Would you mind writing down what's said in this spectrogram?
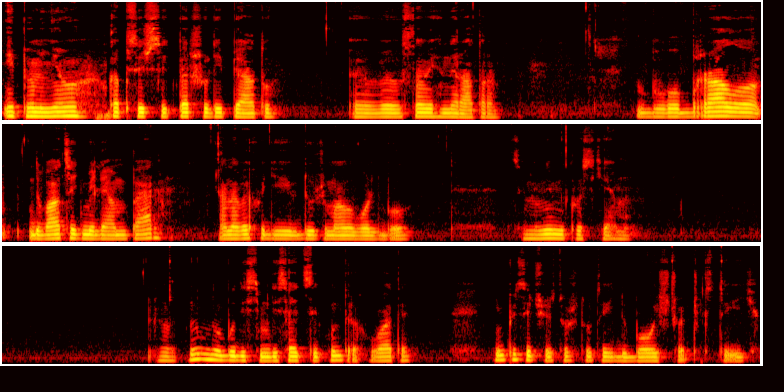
І поміняв К-51 лі 5 в основі генератора. Було брало 20 мА, а на виході дуже мало вольт було. Замінив мікросхему. От, ну, воно буде 70 секунд рахувати. Імпульси через те, що тут і дубовий щотчик стоїть.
